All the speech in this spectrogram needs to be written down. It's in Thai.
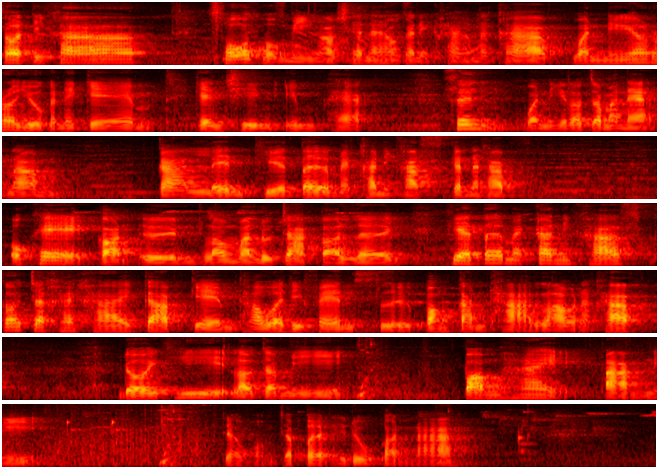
สวัสดีครับพบกับผมมีเหงาชาแนลกันอีกครั้งนะครับ วันนี้เราอยู่กันในเกม Genshin Impact ซึ่งวันนี้เราจะมาแนะนำการเล่น Theater Mechanicus กันนะครับ โอเค ก่อนอื่นเรามารู้จักก่อนเลย Theater Mechanicus ก็จะคล้ายๆกับเกม Tower Defense หรือป้องกันฐานเรานะครับ โดยที่เราจะมีป้อมให้ตามนี้ เดี๋ยวผมจะเปิดให้ดูก่อนนะ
